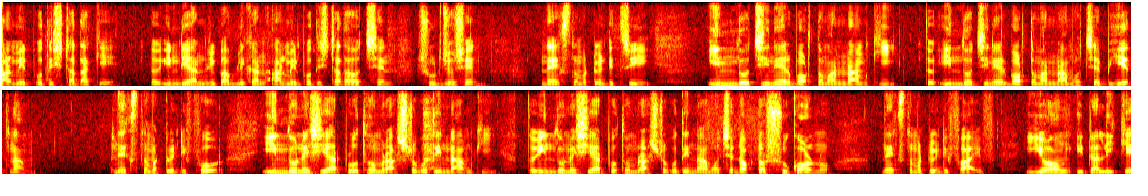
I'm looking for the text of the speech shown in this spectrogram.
আর্মির প্রতিষ্ঠাতা কে? তো ইন্ডিয়ান রিপাবলিকান আর্মির প্রতিষ্ঠাতা হচ্ছেন Surya Sen. Next number twenty three Indo চীনের বর্তমান নাম কি? তো ইন্দো চীনের বর্তমান নাম হচ্ছে Vietnam. Next number twenty four ইন্দোনেশিয়ার প্রথম রাষ্ট্রপতির নাম কি? তো ইন্দোনেশিয়ার প্রথম রাষ্ট্রপতির নাম হচ্ছে doctor Sukarno next number twenty five young Italy কে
